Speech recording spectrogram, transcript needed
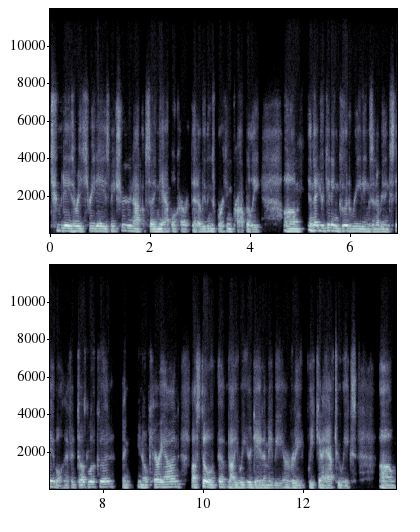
two days, every three days, make sure you're not upsetting the apple cart, that everything's working properly, um, and that you're getting good readings and everything's stable. And if it does look good, then you know carry on. I'll still evaluate your data maybe every week and a half, two weeks. Um,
